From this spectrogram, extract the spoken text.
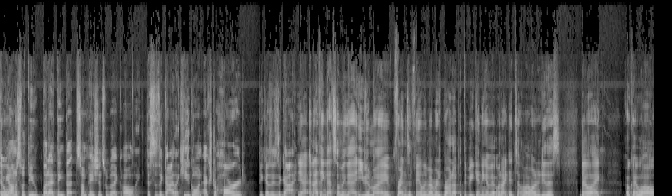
to be honest with you. But I think that some patients would be like, oh, like this is a guy, like he's going extra hard because he's a guy. Yeah, and I think that's something that even my friends and family members brought up at the beginning of it when I did tell them I wanted to do this. They're like, "Okay, well,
